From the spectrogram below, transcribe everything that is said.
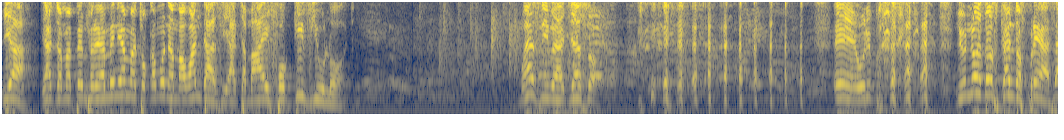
ya yaja mapempero yamene amachokamo na mawandazi yaja ma i forgive you lord. Mwaziva yajaso Hey, eh, you know those kind of prayers eh?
